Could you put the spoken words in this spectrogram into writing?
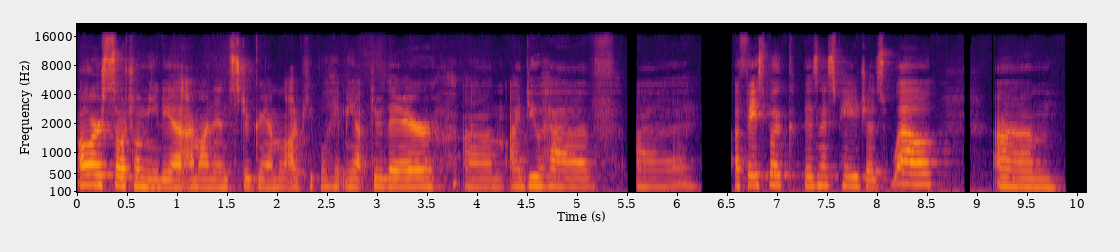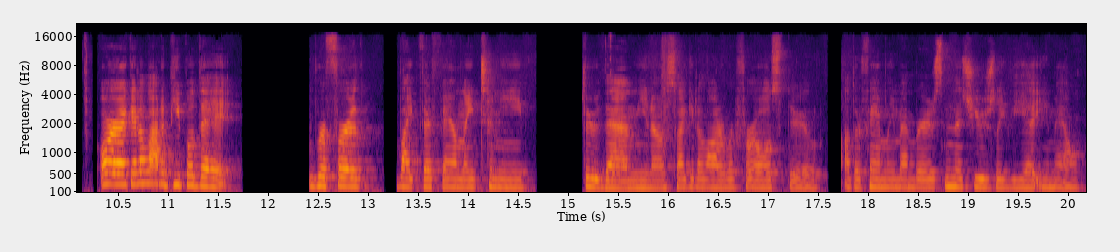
or social media. I'm on Instagram. A lot of people hit me up through there. Um, I do have uh, a Facebook business page as well. Um, or I get a lot of people that refer like their family to me through them, you know, so I get a lot of referrals through other family members, and that's usually via email.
